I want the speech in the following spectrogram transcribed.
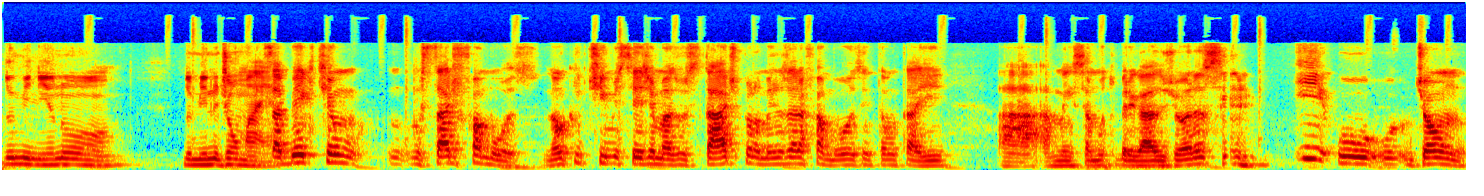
do menino do menino John Maia. Sabia que tinha um, um estádio famoso. Não que o time seja, mas o estádio pelo menos era famoso, então tá aí a, a menção. Muito obrigado, Jonas. E o, o John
